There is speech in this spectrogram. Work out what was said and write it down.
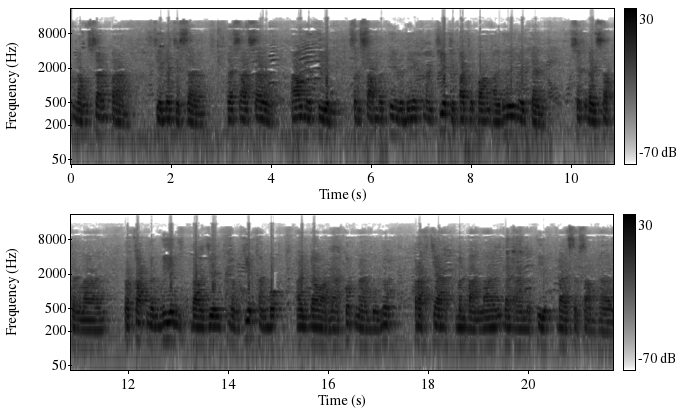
ក្នុងសិល5ជានិច្ចសិលតែសាសិលឲ្យនៅទៀនសន្សំនៅពេលវេលាក្នុងជាតិជាបច្ចុប្បន្នឲ្យរឿយរឿយទៅសេចក្តីសុខទាំងឡាយ ប្រកបនឹងមានដល់យើងក្នុងជាតិខាងមុខហើយដល់អនាគតណាមួយនោះប្រះចាកមិនបានឡើយដោយអានុភាពដែលសន្សំហើយ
